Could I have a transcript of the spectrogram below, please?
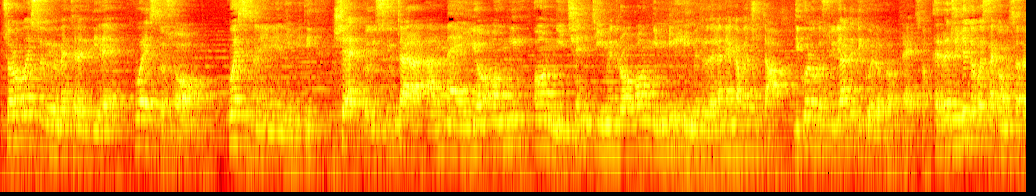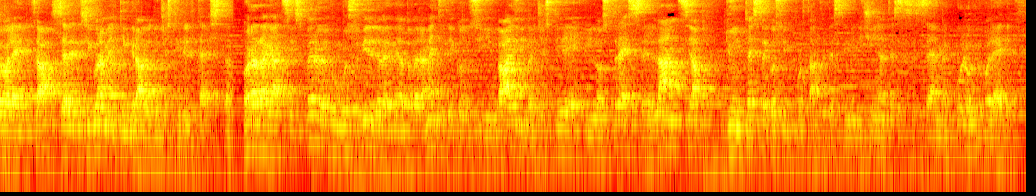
Solo questo vi permetterà di dire questo so, questi sono i miei limiti, cerco di sfruttare al meglio ogni, ogni, centimetro, ogni millimetro della mia capacità, di quello che ho studiato e di quello che ho preso. E raggiungendo questa consapevolezza sarete sicuramente in grado di gestire il test. Ora ragazzi, spero che con questo video di avervi dato veramente dei consigli validi per gestire lo stress e l'ansia di un test così importante, test di medicina, test SSM, quello che volete.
